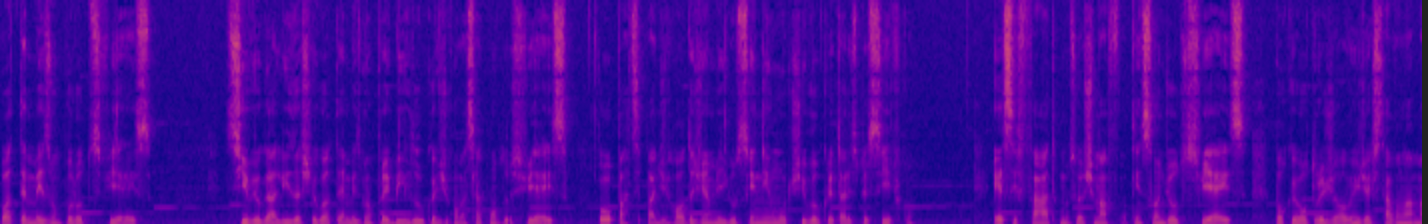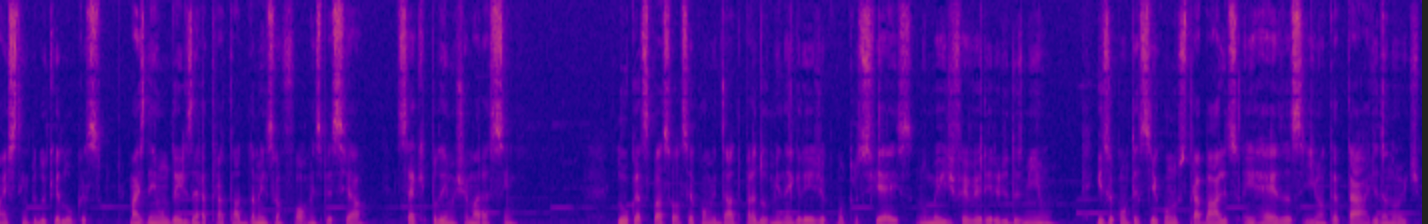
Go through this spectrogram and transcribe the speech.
ou até mesmo por outros fiéis. Silvio Galiza chegou até mesmo a proibir Lucas de conversar com outros fiéis, ou participar de rodas de amigos sem nenhum motivo ou critério específico. Esse fato começou a chamar a atenção de outros fiéis, porque outros jovens já estavam lá mais tempo do que Lucas, mas nenhum deles era tratado da mesma forma especial, se é que podemos chamar assim. Lucas passou a ser convidado para dormir na igreja com outros fiéis no mês de fevereiro de 2001. Isso acontecia quando os trabalhos e rezas iam até tarde da noite,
